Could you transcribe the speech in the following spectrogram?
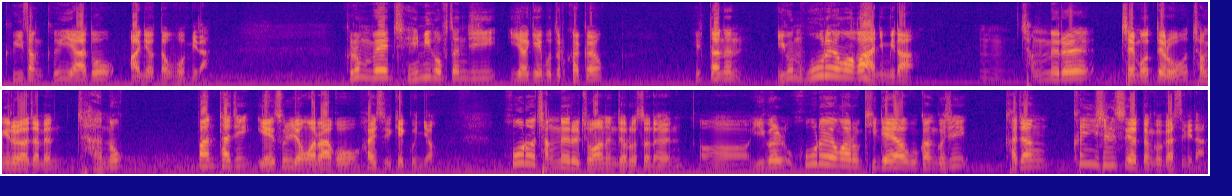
그 이상 그 이하도 아니었다고 봅니다. 그럼 왜 재미가 없었는지 이야기해보도록 할까요? 일단은 이건 호러 영화가 아닙니다. 음, 장르를 제 멋대로 정의를 하자면 잔혹 판타지 예술 영화라고 할 수 있겠군요 호러 장르를 좋아하는 저로서는 어, 이걸 호러 영화로 기대하고 간 것이 가장 큰 실수였던 것 같습니다.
